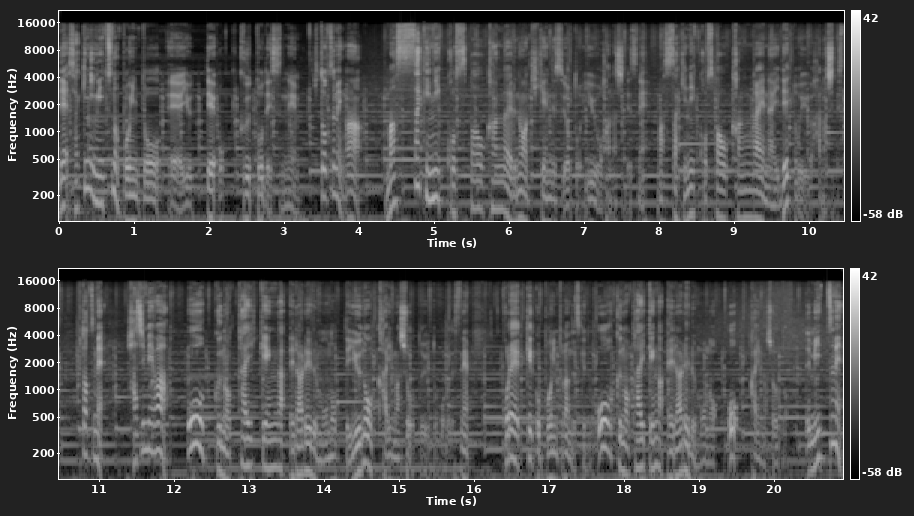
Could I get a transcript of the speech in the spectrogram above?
で、先に3つのポイントを、えー、言っておくとですね、1つ目が、真っ先にコスパを考えるのは危険ですよというお話ですね。真っ先にコスパを考えないでという話です。2つ目、初めは多くの体験が得られるものっていうのを買いましょうというところですね。これ結構ポイントなんですけど、多くの体験が得られるものを買いましょうと。で、3つ目、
